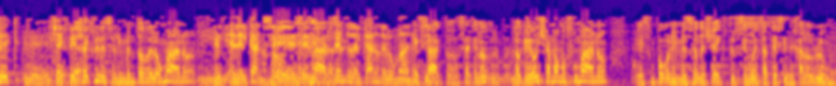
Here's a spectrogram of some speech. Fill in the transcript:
eh, Shakespeare. es el inventor de lo humano y el, del canon, ¿no? es el, centro del canon de lo humano. Exacto, o sea que no, lo que hoy llamamos humano es un poco una invención de Shakespeare, según esta tesis de Harold Bloom.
